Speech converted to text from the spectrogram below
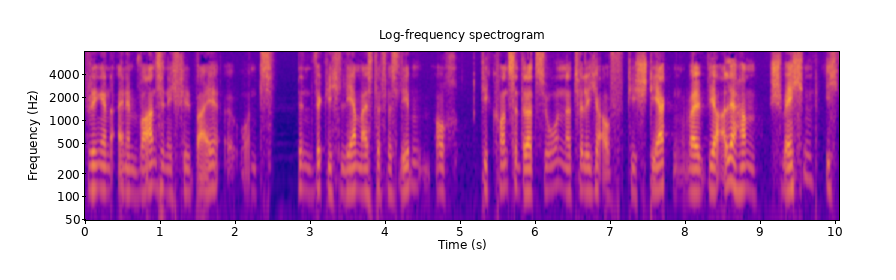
bringen einem wahnsinnig viel bei und bin wirklich Lehrmeister fürs Leben. Auch die Konzentration natürlich auf die Stärken, weil wir alle haben Schwächen. Ich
